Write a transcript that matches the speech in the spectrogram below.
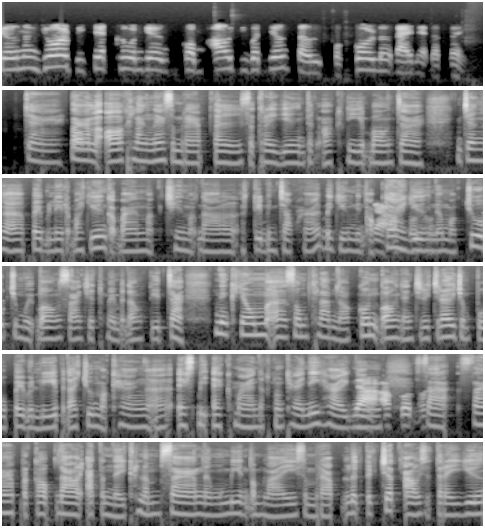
យើងនឹងយល់ពីចិត្តខ្លួនយើងកុំឲ្យជីវិតយើងទៅបកគលលើដៃអ្នកដទៃ ចាតាល្អខ្លាំងណាស់សម្រាប់ទៅស្ត្រីយើងទាំងអស់គ្នាបងចាអញ្ចឹងពេលវេលារបស់យើងក៏បានមកឈានមកដល់ទីបញ្ចប់ហើយបើយើងមានឱកាសយើងនឹងមកជួបជាមួយបងសាជាថ្មីម្ដងទៀតចានាងខ្ញុំសូមថ្លែងអំណរគុណបងយ៉ាងជ្រាលជ្រៅចំពោះពេលវេលាផ្ដល់ជូនមកខាង SBS ខ្មែរនៅក្នុងថ្ងៃនេះហើយនឹងសារសារប្រកបដោយអត្ថន័យខ្លឹមសារនិងមានតម្លៃសម្រាប់លើកទឹកចិត្តឲ្យស្ត្រីយើង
